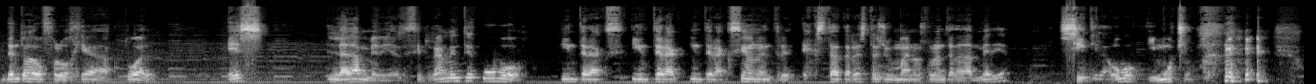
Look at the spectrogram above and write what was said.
dentro de la ufología actual es la Edad Media. Es decir, realmente hubo interacción entre extraterrestres y humanos durante la Edad Media. Sí que la hubo, y mucho.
